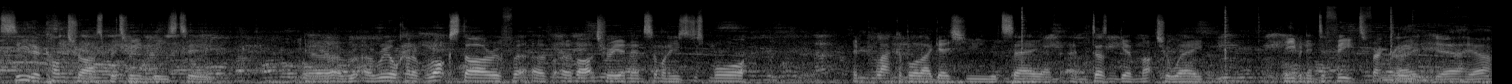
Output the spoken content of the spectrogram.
see the contrast between these two. You know, a, a real kind of rock star of, of, of archery and then someone who's just more implacable, I guess you would say, and, and doesn't give much away, even in defeat, frankly. Right. Yeah, yeah,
